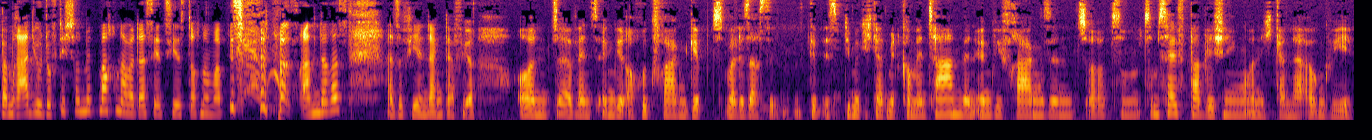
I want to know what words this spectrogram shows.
Beim Radio durfte ich schon mitmachen, aber das jetzt hier ist doch nochmal ein bisschen was anderes. Also vielen Dank dafür. Und äh, wenn es irgendwie auch Rückfragen gibt, weil du sagst, es gibt ist die Möglichkeit mit Kommentaren, wenn irgendwie Fragen sind äh, zum, zum Self-Publishing und ich kann da irgendwie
